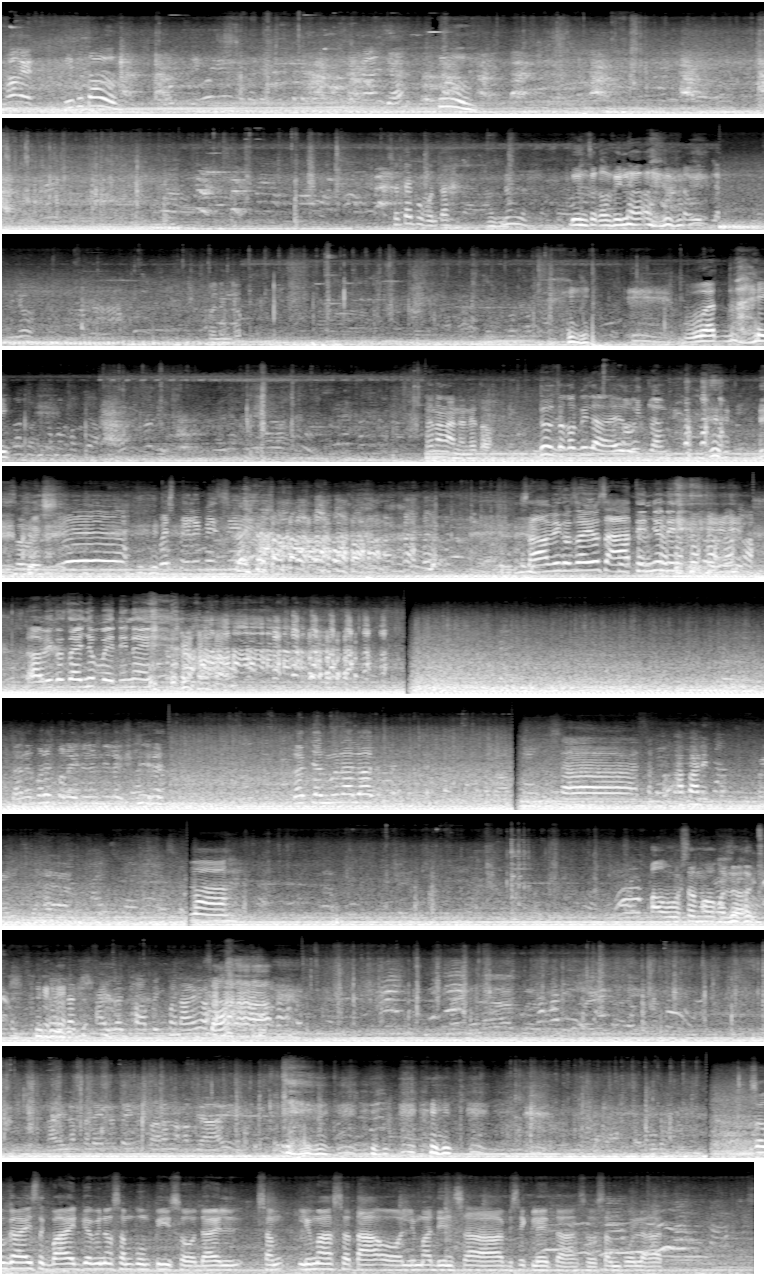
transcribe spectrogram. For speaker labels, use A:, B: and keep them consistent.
A: Bakit?
B: Dito tayo.
A: Dyan?
B: Hmm.
C: Saan tayo pupunta?
B: Doon sa kabila.
A: Tawid lang.
B: Buat bike.
A: Saan ang ano nito?
B: Doon sa kabila.
A: Tawid lang. Sa West.
C: West Philippines Sea!
B: Sabi ko sa iyo sa atin yun eh. Sabi ko sa inyo pwede na eh.
C: Sana pala tuloy na lang nilagay nila.
B: Yan muna Lord.
C: Sa, sa apalit po.
B: Ma,
A: Pauso mo ko, Lord.
C: island, island hopping pa tayo.
A: Ayaw lang pala yun tayo para makabiyahe.
B: So guys, nagbayad kami ng 10 piso dahil sam, lima sa tao, lima din sa bisikleta. So 10 lahat.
